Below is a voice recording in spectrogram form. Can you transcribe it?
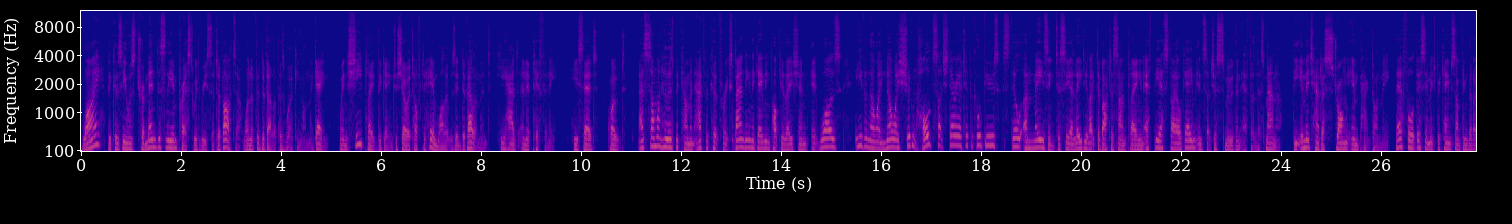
Why? Because he was tremendously impressed with Risa Tabata, one of the developers working on the game. When she played the game to show it off to him while it was in development, he had an epiphany. He said, quote, as someone who has become an advocate for expanding the gaming population, it was, even though I know I shouldn't hold such stereotypical views, still amazing to see a lady like Tabata-san playing an FPS-style game in such a smooth and effortless manner. The image had a strong impact on me. Therefore, this image became something that I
